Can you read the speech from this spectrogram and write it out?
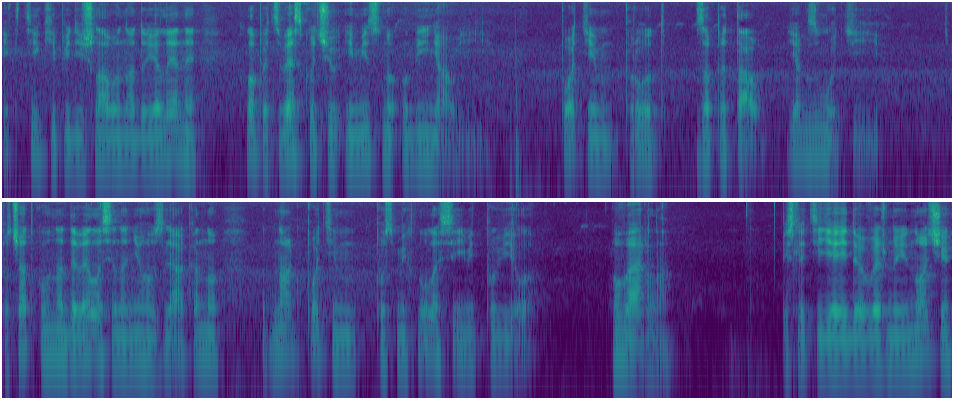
Як тільки підійшла вона до ялини, хлопець вискочив і міцно обійняв її. Потім пруд запитав, як звуть її. Спочатку вона дивилася на нього злякано, однак потім посміхнулася і відповіла Говерла. Після тієї дивовижної ночі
